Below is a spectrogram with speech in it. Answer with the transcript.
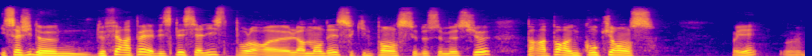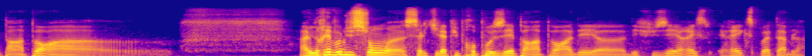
il s'agit de, faire appel à des spécialistes pour leur, demander ce qu'ils pensent de ce monsieur par rapport à une concurrence. Vous voyez Par rapport à une révolution, celle qu'il a pu proposer par rapport à des fusées réexploitables.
